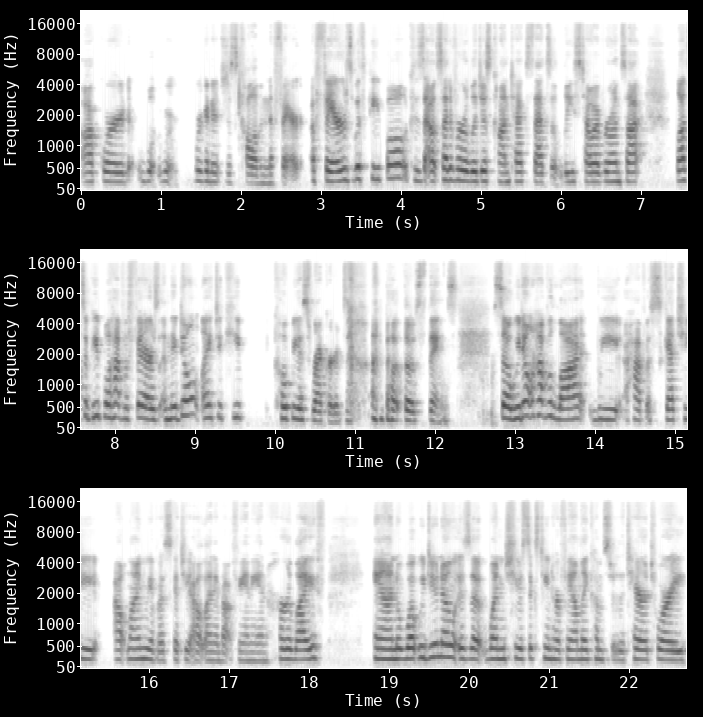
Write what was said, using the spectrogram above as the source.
awkward, we're, we're going to just call it an affair, affairs with people, because outside of a religious context, that's at least how everyone saw it. Lots of people have affairs and they don't like to keep copious records about those things. So we don't have a lot. We have a sketchy outline. We have a sketchy outline about Fanny and her life. And what we do know is that when she was 16, her family comes to the territory.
